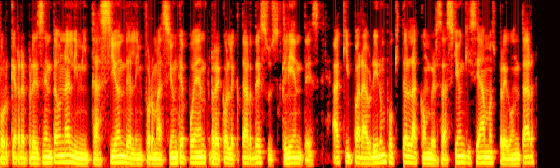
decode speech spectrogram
porque representa una limitación de la información que pueden recolectar de sus clientes. Aquí para abrir un poquito la conversación quisiéramos preguntar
